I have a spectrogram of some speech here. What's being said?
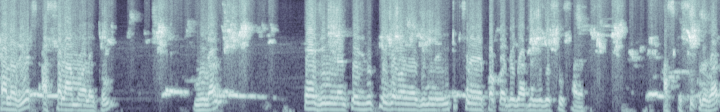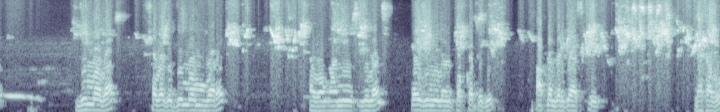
হ্যালো ভিউয়ার্স আসসালামু আলাইকুম। Milan AG Milan Facebook page এবং এজি মিলন ইউটিউব চ্যানেলের পক্ষ থেকে আপনাদেরকে সুস্বাগত। আজকে শুক্রবার, জুম্মাবার, সবাইকে জুম্মা মুবারক। এবং আমি, মিলন এজি মিলনের পক্ষ থেকে আপনাদেরকে আজকে দেখাবো।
